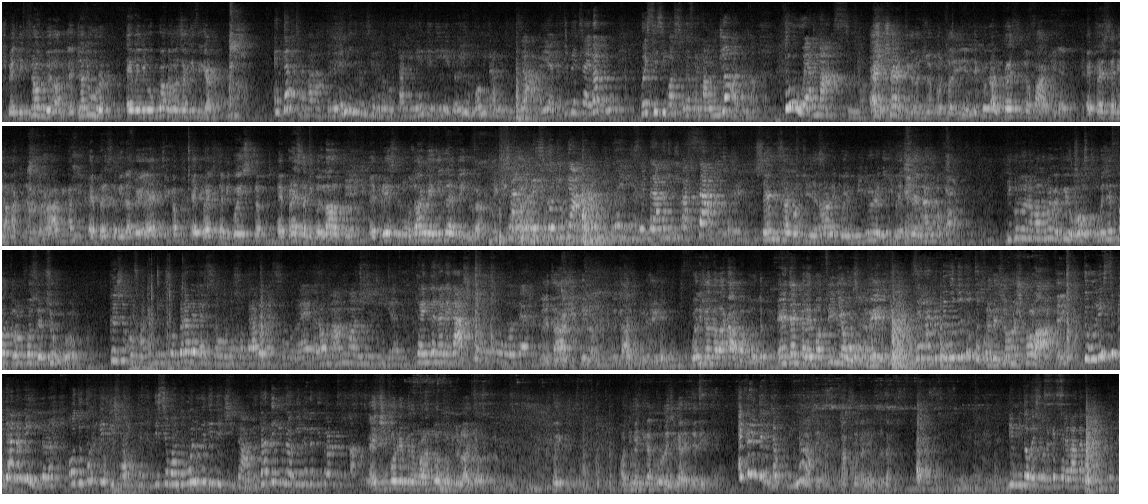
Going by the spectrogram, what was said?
spendevo i soldi per la villeggiatura e venivo qua per mi sacrificare. E d'altra parte, vedendo che non si erano portati niente dietro, io un po' mi tranquillizzai, eh, perché pensai, vabbè, questi si possono fermare un giorno, due al massimo. Eh certo che non ci sono portati niente, quello è il prestito facile. E prestami la macchina fotografica, e prestami il radio elettrico, e prestami questo, e prestami quell'altro, e prestami uso anche chi e riva. Ci hanno preso l'inganno, quindi quelli sembravano di passaggio. Senza considerare quel milione che gli prestai un anno fa. Di cui non ne parla proprio più, oh, come se il fatto non fosse il suo. Che ci può fare? Sono brave persone, sono brave persone, eh, però mamma mia, tengono le tasche vuote. Le tasche, le tasche, così. Quelli c'hanno la capa vuota e tengono le bottiglie vuote, vedi? Se l'hanno bevuto tutto Se le sono scolate. Tu volessi pigliare una pillola? O dottore che dice, disse quando voi lo vedete eccitato, dategli una pillola di tranquillità. E ci vorrebbero 48 pillole al giorno. Poi ho dimenticato pure le sigarette dentro. E prendere da qui, no? Ah sì, passamene una, dai. Dimmi dove sono che se le vada a prendere.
